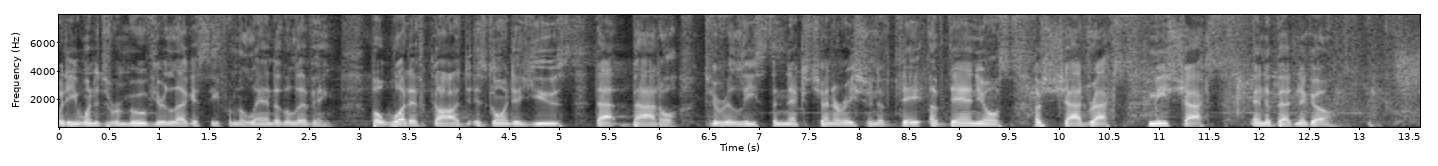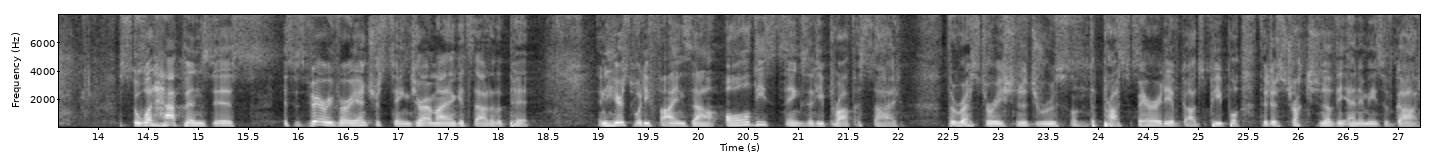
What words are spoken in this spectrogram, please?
but he wanted to remove your legacy from the land of the living. But what if God is going to use that battle to release the next generation of, da- of Daniels, of Shadrachs, Meshachs, and Abednego? So what happens is, this is very, very interesting. Jeremiah gets out of the pit. And here's what he finds out all these things that he prophesied the restoration of Jerusalem, the prosperity of God's people, the destruction of the enemies of God.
